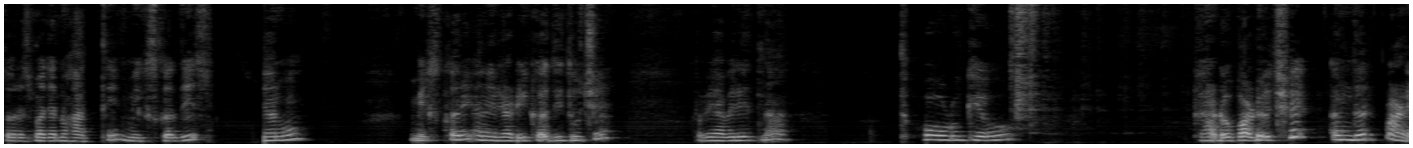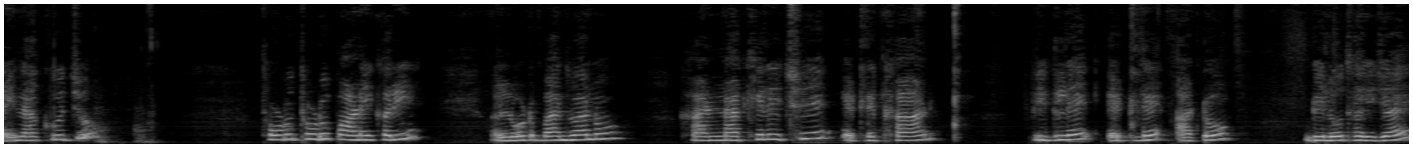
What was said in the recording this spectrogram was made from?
સરસ મજાનું હાથથી મિક્સ કરી દઈશ. એનું મિક્સ કરી અને રેડી કરી દીધું છે. હવે આવી રીતના થોડુંક એવું ગાડો પાડ્યો છે. અંદર પાણી નાખું છું. થોડું થોડું પાણી કરી લોટ બાંધવાનો, ખાંડ નાખેલી છે એટલે ખાંડ, પીગલે એટલે આટો ઢીલો થઈ જાય.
